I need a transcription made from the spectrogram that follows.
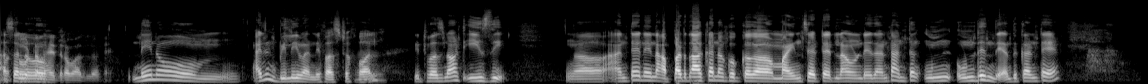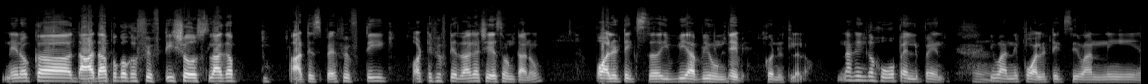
అసలు- హైదరాబాద్లోనే నేను ఐ డెంట్ బిలీవ్ అండి first of all it was not easy అంటే నేను అప్పటిదాకా నాకు ఒక మైండ్ సెట్ ఎట్లా ఉండేదంటే అంత ఉండింది. ఎందుకంటే నేను ఒక దాదాపుగా ఒక ఫిఫ్టీ షోస్ లాగా పార్టిసిపేట్ ఫిఫ్టీ ఫార్టీ ఫిఫ్టీ దాకా చేసి ఉంటాను. పాలిటిక్స్ ఇవి అవి ఉండేవి కొన్నిట్లలో. నాకు ఇంకా హోప్ వెళ్ళిపోయింది. Hmm. ఇవన్నీ పాలిటిక్స్ ఇవన్నీ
